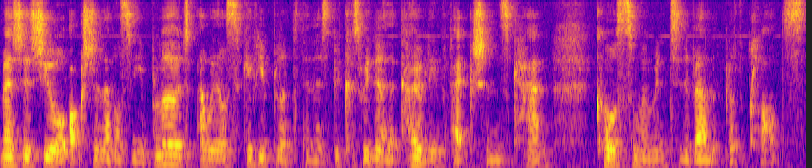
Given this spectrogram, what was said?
measures your oxygen levels in your blood and we also give you blood thinners because we know that COVID infections can cause some women to develop blood clots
